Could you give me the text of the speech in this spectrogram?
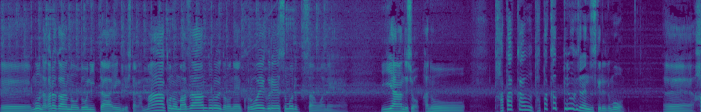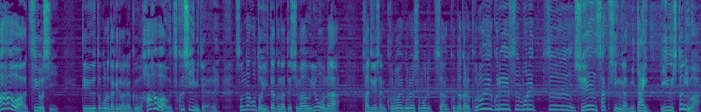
えー、もうなかなかあのうにいった演技でしたがまあこのマザーアンドロイドのねクロエ・グレース・モルツさんはねいやなんでしょう。あのー、戦う戦ってるわけじゃないんですけれども、えー、母は強しっていうところだけではなく、母は美しいみたいなね、そんなことを言いたくなってしまうような感じでしたね。クロエ・グレース・モレッツさん。だから、クロエ・グレース・モレッツ主演作品が見たいっていう人には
